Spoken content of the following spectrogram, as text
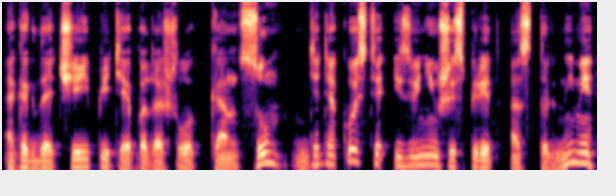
А когда чаепитие подошло к концу, дядя Костя, извинившись перед остальными,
